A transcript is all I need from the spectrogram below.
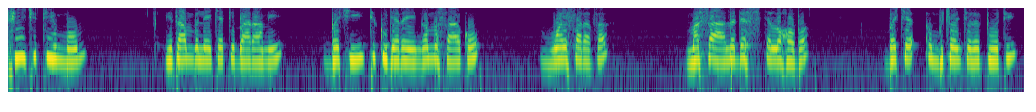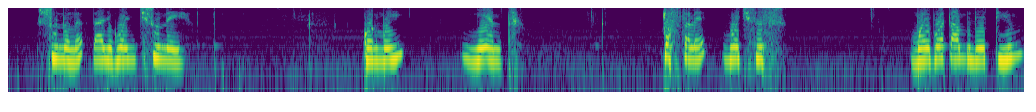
fii ci tiim moom li tàmbalee ca ti baaraam yi ba ci tikku jare yi nga masa ko mooy farata masa la des ca loxo ba ba ca ëmb conc la tuuti sunna la ci sunna yi. kon muy ñeent. toftale moo ci sës mooy boo tàmbalee tiim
